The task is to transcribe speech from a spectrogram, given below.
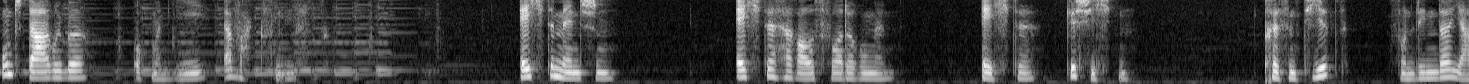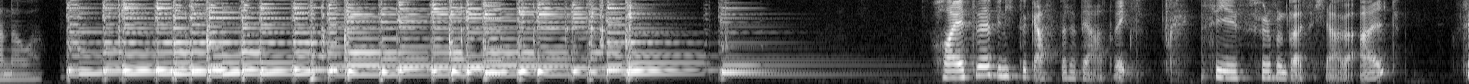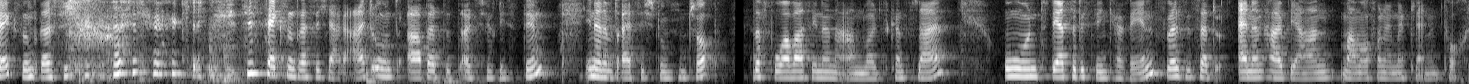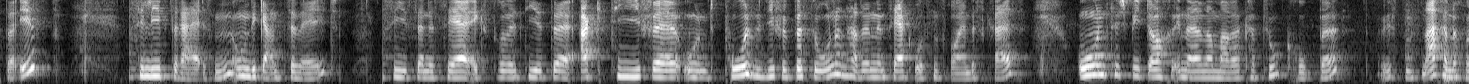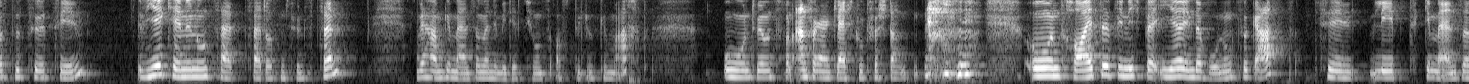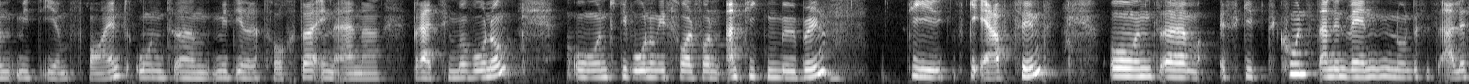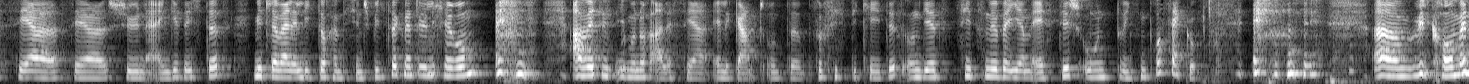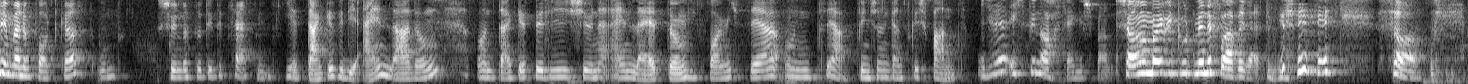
Und darüber, ob man je erwachsen ist. Echte Menschen, echte Herausforderungen, echte Geschichten. Präsentiert von Linda Janauer. Heute bin ich zu Gast bei der Beatrix. Sie ist 35 Jahre alt. 36 Jahre alt, okay. Sie ist 36 Jahre alt und arbeitet als Juristin in einem 30-Stunden-Job. Davor war sie in einer Anwaltskanzlei und derzeit ist sie in Karenz, weil sie seit eineinhalb Jahren Mama von einer kleinen Tochter ist. Sie liebt Reisen um die ganze Welt Sie ist eine sehr extrovertierte, aktive und positive Person und hat einen sehr großen Freundeskreis. Und sie spielt auch in einer Maracatu-Gruppe. Du wirst uns nachher noch was dazu erzählen. Wir kennen uns seit 2015. Wir haben gemeinsam eine Mediationsausbildung gemacht und wir haben uns von Anfang an gleich gut verstanden. und heute bin ich bei ihr in der Wohnung zu Gast. Sie lebt gemeinsam mit ihrem Freund und ähm, mit ihrer Tochter in einer Dreizimmerwohnung. Und die Wohnung ist voll von antiken Möbeln, die geerbt sind. Und ähm, es gibt Kunst an den Wänden und es ist alles sehr, sehr schön eingerichtet. Mittlerweile liegt auch ein bisschen Spielzeug natürlich herum, aber es ist immer noch alles sehr elegant und äh, sophisticated. Und jetzt sitzen wir bei ihrem Esstisch und trinken Prosecco. ähm, willkommen in meinem Podcast und Schön, dass du dir die Zeit nimmst. Ja, danke für die Einladung und danke für die schöne Einleitung. Ich freue mich sehr und ja, bin schon ganz gespannt. Ja, ich bin auch sehr gespannt. Schauen wir mal, wie gut meine Vorbereitung ist. so,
